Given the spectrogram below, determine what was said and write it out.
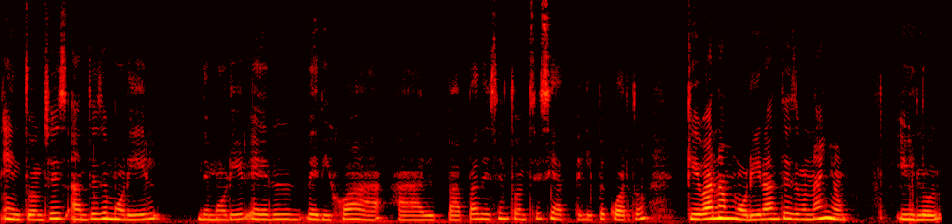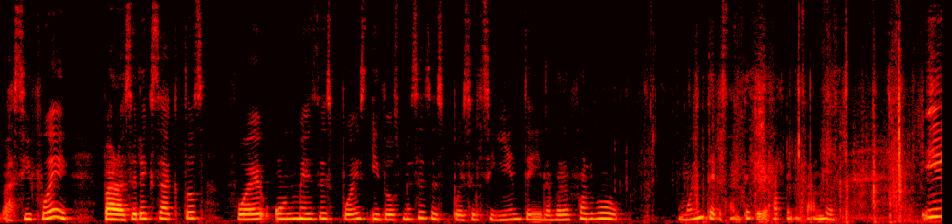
Entonces, antes de morir, de morir, él le dijo al Papa de ese entonces y a Felipe IV que iban a morir antes de un año. Y lo, así fue. Para ser exactos, fue un mes después y dos meses después el siguiente. Y la verdad fue algo muy interesante que deja pensando. Y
